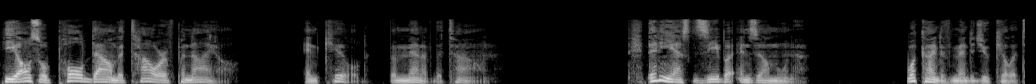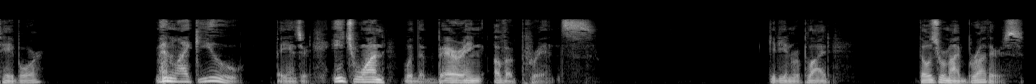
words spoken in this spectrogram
He also pulled down the tower of peniel and killed the men of the town. Then he asked zebah and zalmunna what kind of men did you kill at tabor? Men like you they answered each one with the bearing of a prince. Gideon replied those were my brothers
